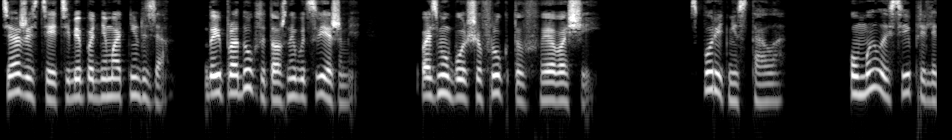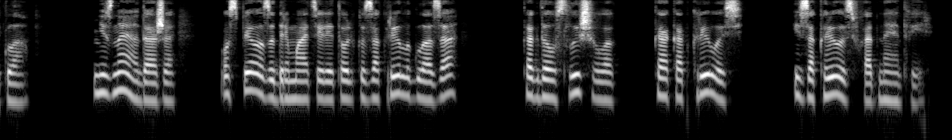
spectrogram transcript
«Тяжести тебе поднимать нельзя. Да и продукты должны быть свежими. Возьму больше фруктов и овощей. Спорить не стала. Умылась и прилегла. Не знаю даже, успела задремать или только закрыла глаза, когда услышала, как открылась и закрылась входная дверь.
